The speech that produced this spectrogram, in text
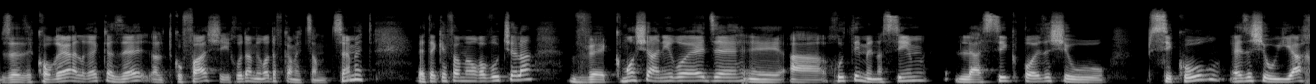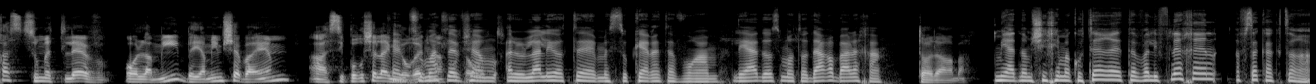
זה, זה קורה על רקע זה על תקופה שאיחוד האמירות דווקא מצמצמת את היקף המעורבות שלה וכמו שאני רואה את זה אה, החות'ים מנסים להשיג פה איזשהו סיקור איזשהו יחס תשומת לב עולמי בימים שבהם הסיפור שלהם כן, יורד מהכותרות. כן, תשומת לב שעלולה להיות uh, מסוכנת עבורם. ליעד אוסמו, תודה רבה לך. תודה רבה. מיד נמשיך עם הכותרת, אבל לפני כן, הפסקה קצרה.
